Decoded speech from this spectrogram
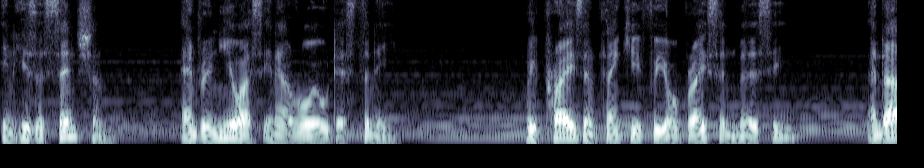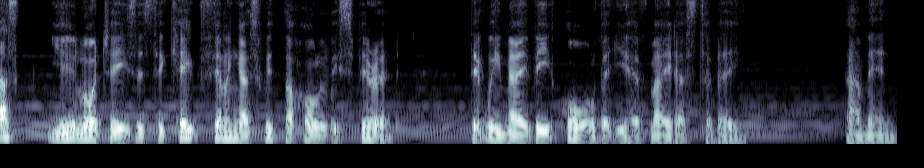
in his ascension and renew us in our royal destiny. We praise and thank you for your grace and mercy and ask you, Lord Jesus, to keep filling us with the Holy Spirit that we may be all that you have made us to be. Amen.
